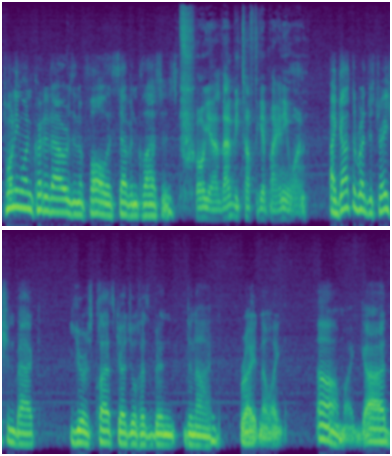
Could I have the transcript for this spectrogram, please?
21 credit hours in the fall is seven classes. oh yeah, that'd be tough to get by anyone. I got the registration back. Your class schedule has been denied, right? And I'm like, oh my God.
